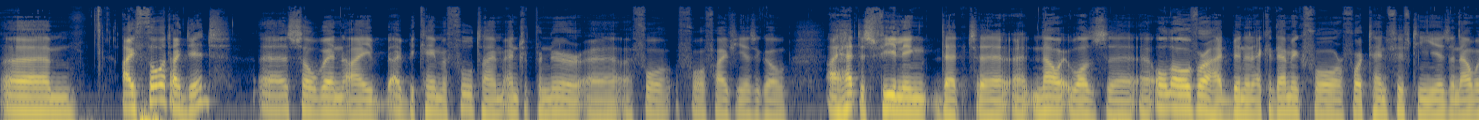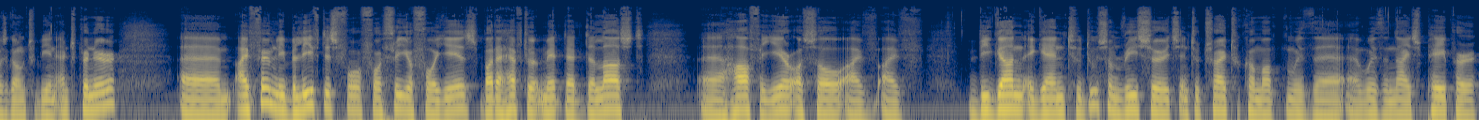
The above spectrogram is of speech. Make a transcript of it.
Um, I thought I did. Uh, so when I, I became a full time entrepreneur uh, four four or five years ago, I had this feeling that uh, uh, now it was uh, uh, all over. I had been an academic for, for 10, 15 years, and I was going to be an entrepreneur. Um, I firmly believed this for, for three or four years, but I have to admit that the last uh, half a year or so, I've, I've begun again to do some research and to try to come up with a, uh, with a nice paper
